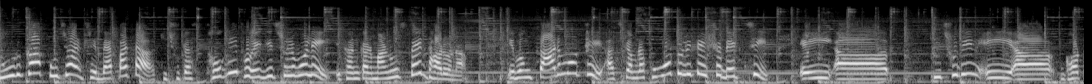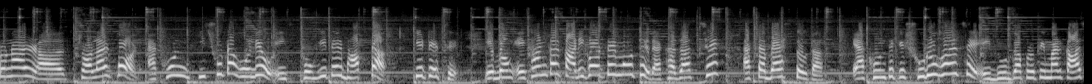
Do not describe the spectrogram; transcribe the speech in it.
দুর্গা পূজার যে ব্যাপারটা কিছুটা স্থগিত হয়ে গিয়েছিল বলেই এখানকার মানুষদের ধারণা। এবং তার মধ্যে আজকে আমরা কুমোরটুলিতে এসে দেখছি এই কিছুদিন এই ঘটনার চলার পর এখন কিছুটা হলেও এই স্থগিতের ভাবটা কেটেছে। এবং এখানকার কারিগরদের মধ্যে দেখা যাচ্ছে একটা ব্যস্ততা। এখন থেকে শুরু হয়েছে এই দুর্গা প্রতিমার কাজ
